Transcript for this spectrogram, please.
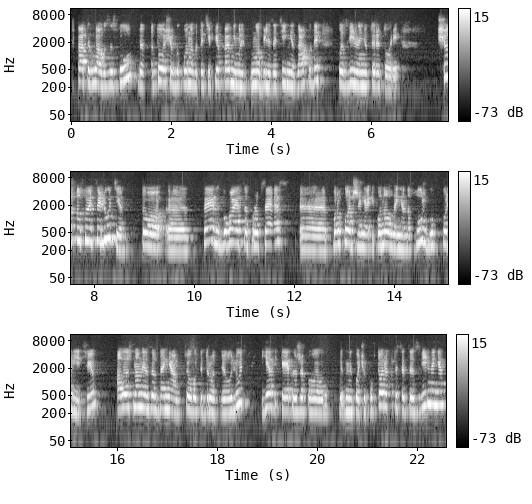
стати в лаву ЗСУ для того, щоб виконувати ці певні мобілізаційні заходи по звільненню території. Що стосується люті, то е, це відбувається процес е, проходження і поновлення на службу в поліцію. Але основним завданням цього підрозділу людь є, яке я вже не хочу повторюватися, це звільнення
